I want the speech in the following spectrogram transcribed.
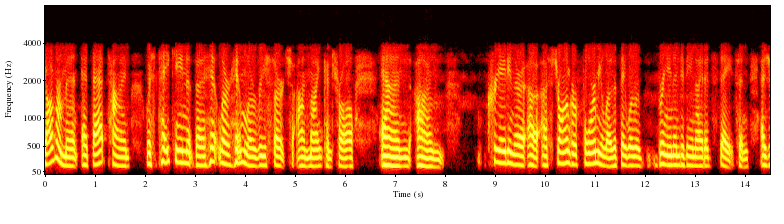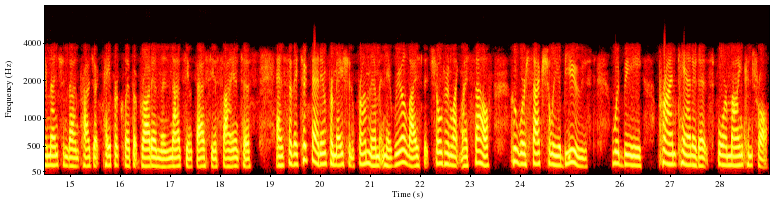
government at that time was taking the Hitler Himmler research on mind control and um, creating their, a, a stronger formula that they were bringing into the United States. And as you mentioned on Project Paperclip, it brought in the Nazi and fascist scientists. And so they took that information from them and they realized that children like myself who were sexually abused would be prime candidates for mind control.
